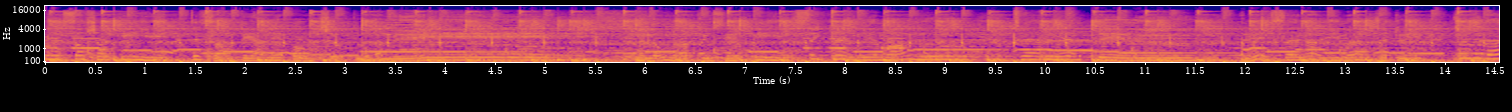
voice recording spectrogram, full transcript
နဲ့ဆောင်းရှောင်းပြီးသစ္စာတရားနဲ့အုပ်ချုပ်သူအမေနှလုံးသားပြည့်စင်ပြီးစိတ်သက်မြမလို့ထဲရက်တဲ့အမေဆန္ဒရည်မှန်ချက်တွေကျူလာ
